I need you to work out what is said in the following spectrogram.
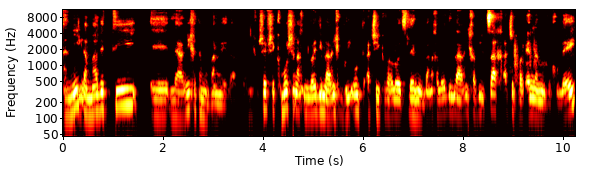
אני למדתי להעריך את המובן מאליו. אני חושב שכמו שאנחנו לא יודעים להעריך בריאות עד שהיא כבר לא אצלנו, ואנחנו לא יודעים להעריך אוויר צח עד שכבר אין לנו וכולי,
